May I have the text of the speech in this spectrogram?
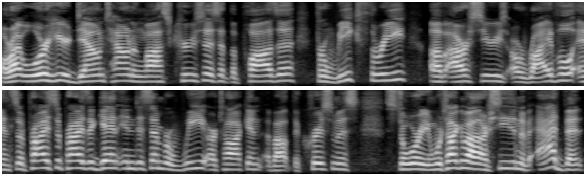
All right, well, we're here downtown in Las Cruces at the plaza for week three of our series Arrival. And surprise, surprise, again in December, we are talking about the Christmas story. And we're talking about our season of Advent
